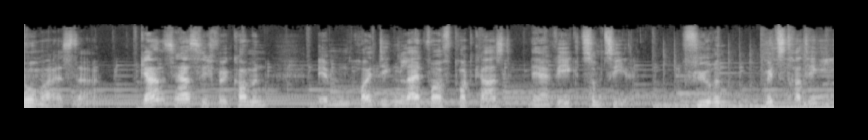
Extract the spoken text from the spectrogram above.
Hohmeister. Ganz herzlich willkommen im heutigen Leitwolf-Podcast Der Weg zum Ziel. Führen mit Strategie.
